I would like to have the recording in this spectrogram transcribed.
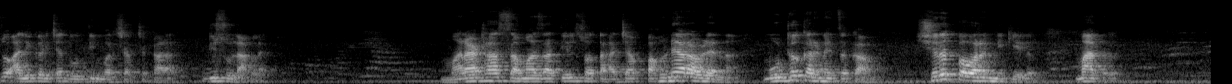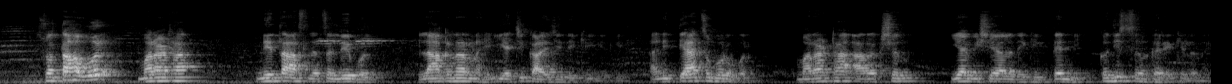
जो अलीकडच्या दोन तीन वर्षाच्या काळात दिसू लागलाय. मराठा समाजातील स्वतःच्या पाहुण्या रावळ्यांना मोठं करण्याचं काम शरद पवारांनी केलं. मात्र स्वतःवर मराठा नेता असल्याचं लेबल लागणार नाही याची काळजी देखील घेतली. आणि त्याचबरोबर मराठा आरक्षण या विषयाला देखील त्यांनी कधीच सहकार्य केलं नाही.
